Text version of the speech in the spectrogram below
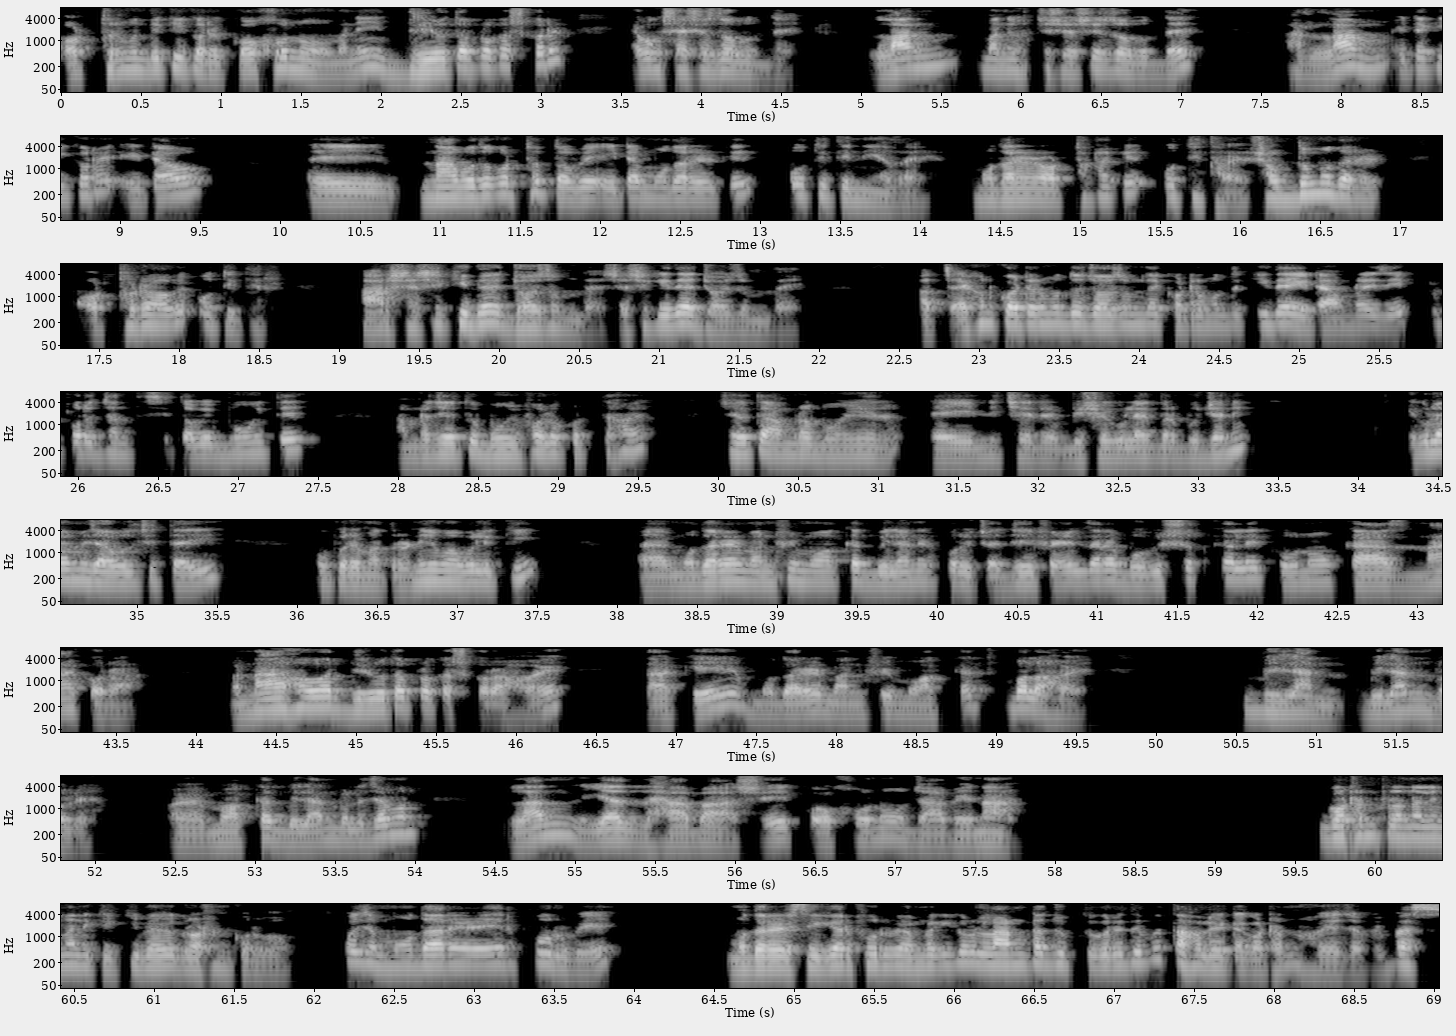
অর্থের মধ্যে কি করে? কখনো মানে দৃঢ়তা প্রকাশ করে এবং শেষে জবর দেয়। লান মানে হচ্ছে শেষে জবর দেয়। আর লাম এটা কি করে? এটাও এই না বোধক অর্থ, তবে এটা মুদারেরকে অতীতে নিয়ে যায়। মোদারের অর্থটাকে অতীত হয়। শব্দ মোদারের অর্থটা হবে অতীতের। আর শেষে কি দেয়? জজম দেয়। শেষে কি দেয়? জজম দেয়। আচ্ছা এখন কয়টার মধ্যে জজম দেয়, কয়টার মধ্যে কি দেয় এটা আমরা এই যে একটু পরে জানতেছি। তবে বইতে আমরা যেহেতু বই ফলো করতে হয়, সেহেতু আমরা বইয়ের এই নিচের বিষয়গুলো একবার বুঝে নিই। এগুলো আমি যা বলছি তাই উপরে মাত্র। নিয়মাবলী কি? মুদারের মানফি মুয়াক্কাদ বিলানের পরিচয়। যে ফেইল দ্বারা ভবিষ্যৎকালে কোনো কাজ না করা বা না হওয়ার দৃঢ়তা প্রকাশ করা হয়, তাকে মোদারের মানফি মুয়াক্কাদ বলা হয়। বিলান, বিলান বলে। মুয়াক্কাদ বিলান বলে। যেমন, লান ইয়াযহাবা, সে কখনো যাবে না। গঠন প্রণালী মানে কি? কীভাবে গঠন করব? ওই যে মোদারের পূর্বে, মোদারের সিগার পূর্বে আমরা কি করব লানটা যুক্ত করে দেব, তাহলে এটা গঠন হয়ে যাবে, ব্যাস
